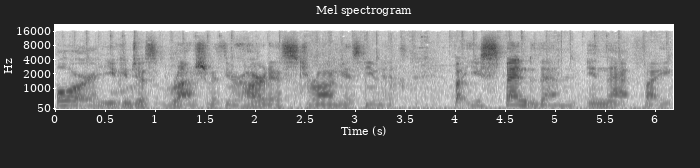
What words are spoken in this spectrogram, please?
Or you can just rush with your hardest, strongest units. But you spend them in that fight,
